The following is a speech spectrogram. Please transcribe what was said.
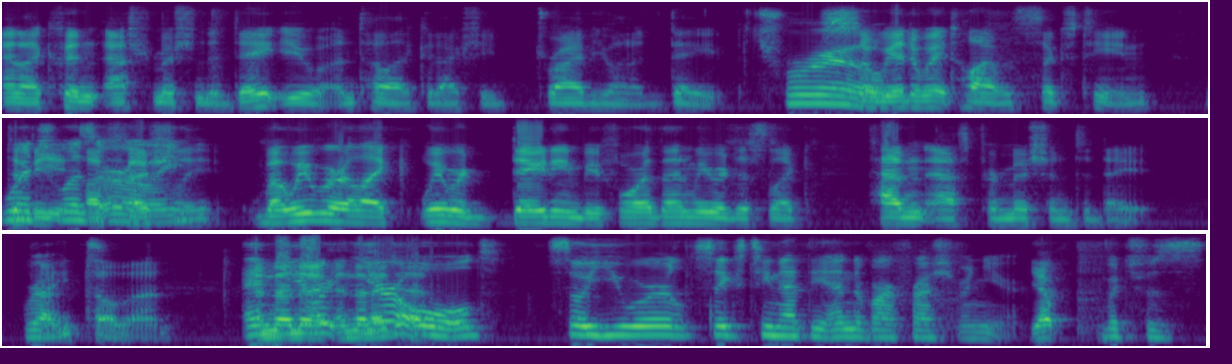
and I couldn't ask permission to date you until I could actually drive you on a date. True. So we had to wait till I was sixteen to Which be was early. officially. But we were like we were dating before then. We were just like hadn't asked permission to date right. until then. and and then I- you're, and then you're old, so you were 16 at the end of our freshman year. Yep. Which was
